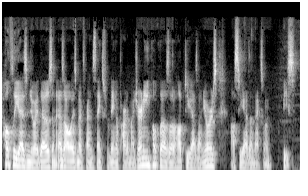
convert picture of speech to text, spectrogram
Hopefully, you guys enjoyed those. And as always, my friends, thanks for being a part of my journey. Hopefully, I was a little help to you guys on yours. I'll see you guys on the next one. Peace.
